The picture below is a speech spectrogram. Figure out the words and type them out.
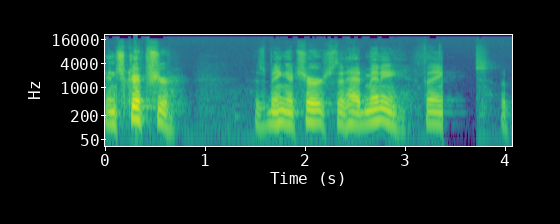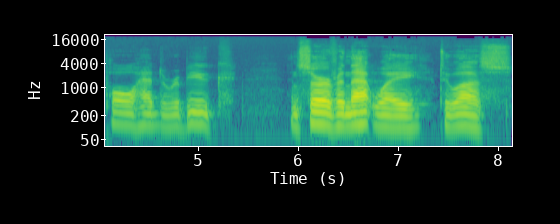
in Scripture as being a church that had many things that Paul had to rebuke and serve in that way to us.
